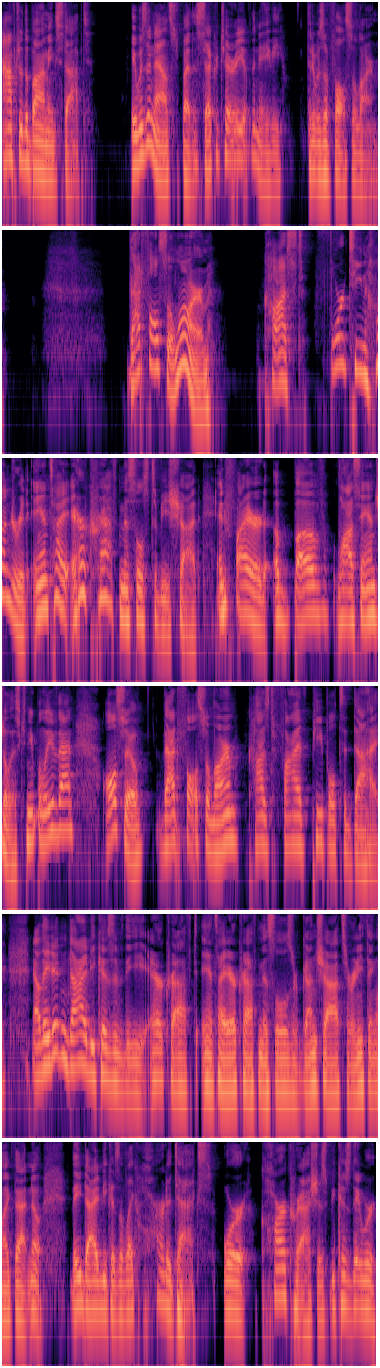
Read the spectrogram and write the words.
after the bombing stopped it was announced by the Secretary of the Navy that it was a false alarm. That false alarm cost 1,400 anti aircraft missiles to be shot and fired above Los Angeles. Can you believe that? Also, that false alarm caused five people to die. Now, they didn't die because of the aircraft, anti aircraft missiles or gunshots or anything like that. No, they died because of like heart attacks or car crashes because they were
